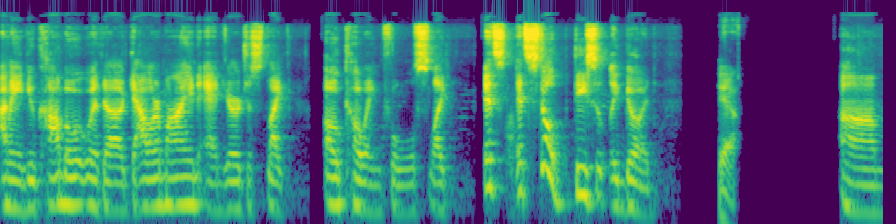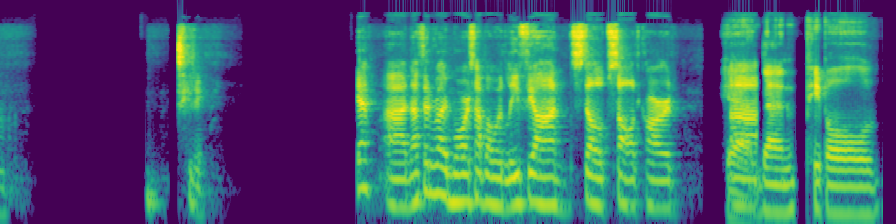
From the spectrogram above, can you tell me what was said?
I mean, you combo it with a Galar Mine, and you're just like OKOing fools. Like it's it's still decently good. Yeah. Um. Excuse me. Yeah, uh, nothing really more to talk about with Leafeon. Still a solid card. Yeah. Uh, then people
